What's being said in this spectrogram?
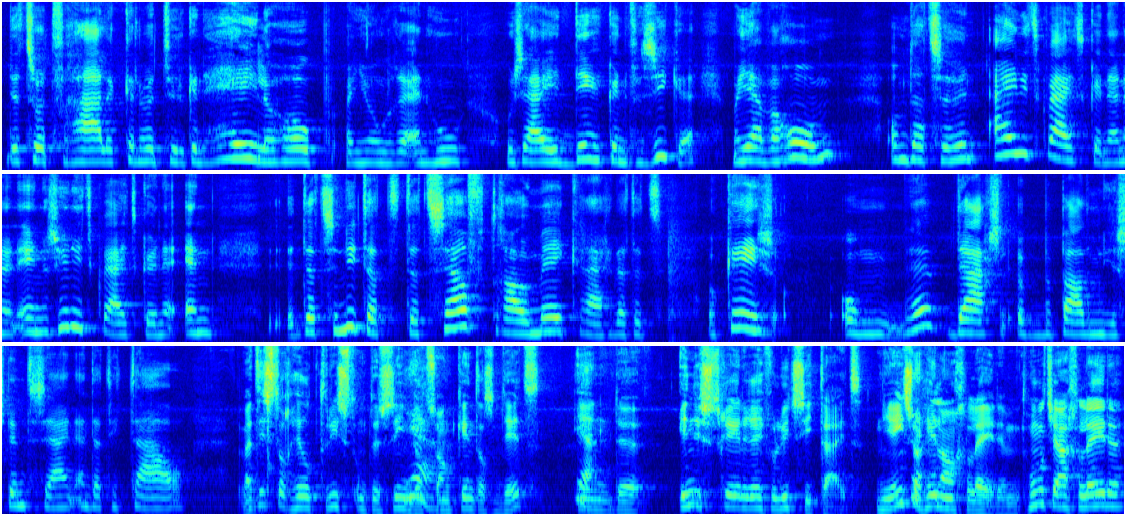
dit soort verhalen kennen we natuurlijk een hele hoop van jongeren. En hoe, hoe zij dingen kunnen verzieken. Maar ja, waarom? Omdat ze hun ei niet kwijt kunnen. En hun energie niet kwijt kunnen. En dat ze niet dat, dat zelfvertrouwen meekrijgen. Dat het oké is om hè, op een bepaalde manier slim te zijn. En dat die taal... Maar het is toch heel triest om te zien Ja. dat zo'n kind als dit in de industriële revolutietijd, niet eens zo heel lang geleden, 100 jaar geleden,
